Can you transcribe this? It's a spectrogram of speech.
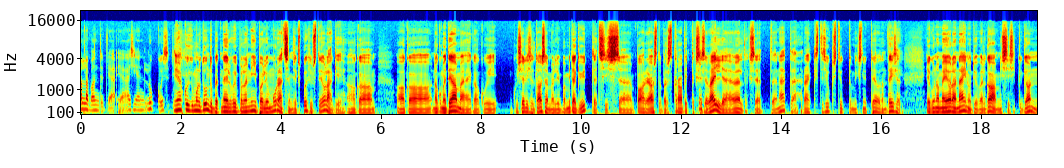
alla pandud ja, ja asi on lukus. jah, kuigi mulle tundub, et neil võib-olla nii palju muretsemiseks põhjust ei olegi, aga aga nagu me teame, ega kui, kui sellisel tasemel juba midagi ütled, siis äh, paari aasta pärast kraabitakse see välja ja öeldakse, et äh, näete, rääkisite niisugust juttu, miks nüüd teod on teised. Ja kuna me ei ole näinud ju veel ka, mis siis ikkagi on,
